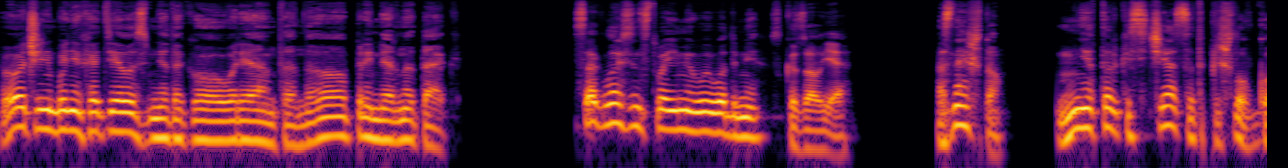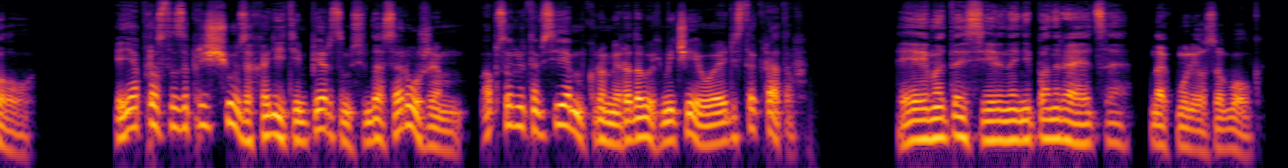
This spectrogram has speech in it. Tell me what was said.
Очень бы не хотелось мне такого варианта, но примерно так. «Согласен с твоими выводами», — сказал я. «А знаешь что? Мне только сейчас это пришло в голову. Я просто запрещу заходить имперцам сюда с оружием, абсолютно всем, кроме родовых мечей у аристократов». «Им это сильно не понравится», — нахмурился Волк.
